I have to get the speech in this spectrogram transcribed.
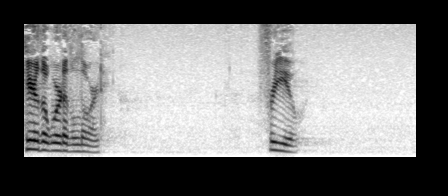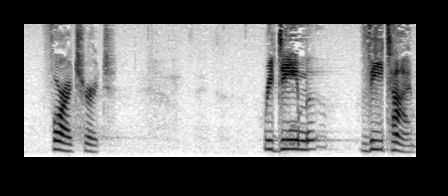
Hear the word of the Lord for you, for our church. Redeem the time,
